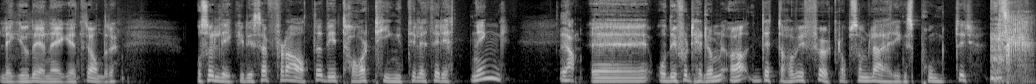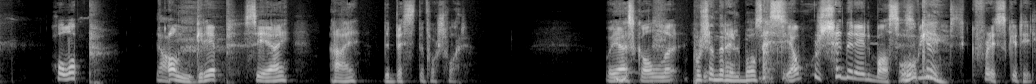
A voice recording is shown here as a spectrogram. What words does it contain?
legger jo det ene egget etter det andre. Og så legger de seg flate, de tar ting til etterretning, Ja. eh, og de forteller om ja, dette har vi ført opp som læringspunkter. Hold opp! Ja. Angrep, sier jeg, er det beste forsvar. Og jeg skal På generell basis. Ja, på generell basis. Okay. Vi flesker til.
